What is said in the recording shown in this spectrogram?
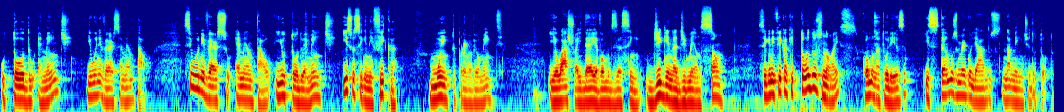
O todo é mente e o universo é mental. Se o universo é mental e o todo é mente, isso significa, muito provavelmente, e eu acho a ideia, vamos dizer assim, digna de menção, significa que todos nós, como natureza, estamos mergulhados na mente do todo.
